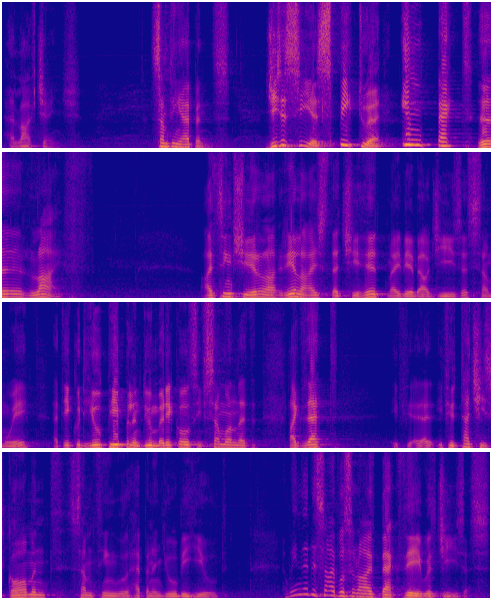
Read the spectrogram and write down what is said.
her life changed. Something happens. Jesus sees her, speak to her, impact her life. I think she realized that she heard maybe about Jesus somewhere, that he could heal people and do miracles. If someone that, like that, if, uh, if you touch his garment, something will happen and you will be healed. And when the disciples arrive back there with Jesus,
